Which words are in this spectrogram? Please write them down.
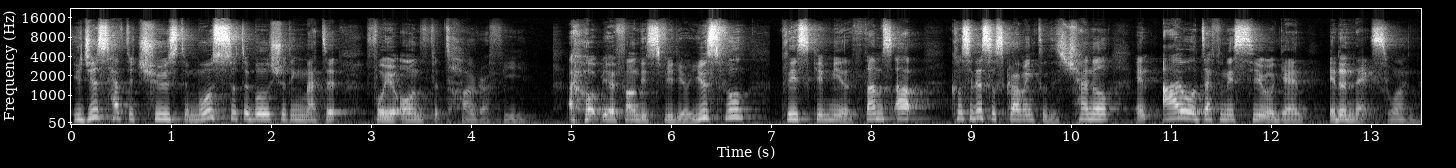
You just have to choose the most suitable shooting method for your own photography. I hope you have found this video useful. Please give me a thumbs up, consider subscribing to this channel, and I will definitely see you again in the next one.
